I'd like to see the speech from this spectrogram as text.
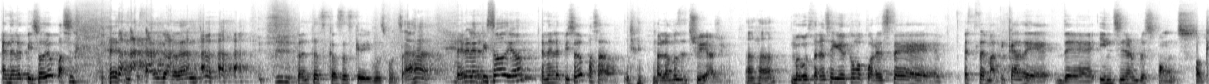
En el episodio pasado. Tantas cosas que vimos juntos. Ajá. En el episodio. En el episodio pasado hablamos de triaging. Ajá. Me gustaría seguir como por este, esta temática de, de incident response. Ok.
